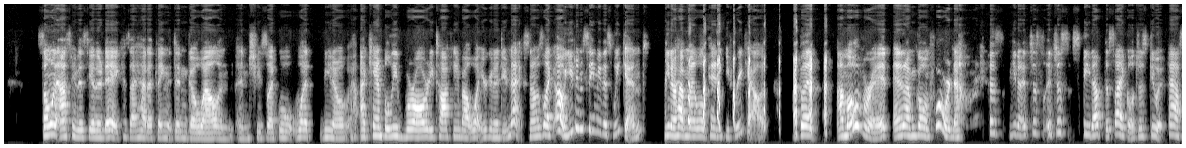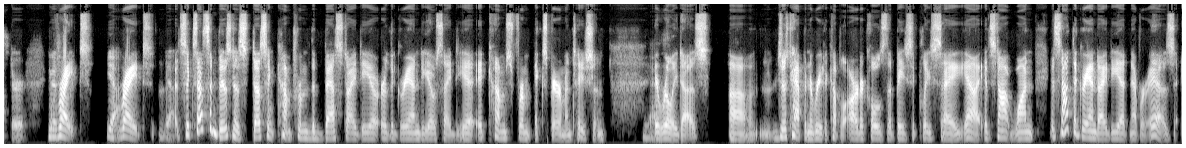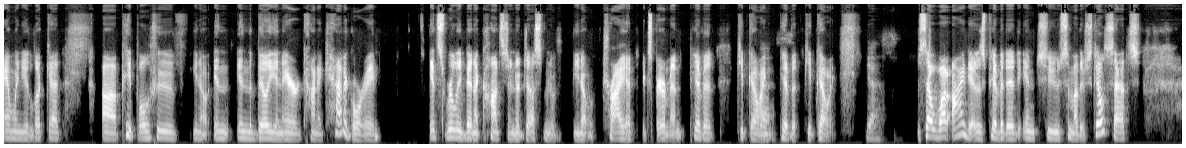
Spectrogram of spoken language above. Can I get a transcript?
someone asked me this the other day because i had a thing that didn't go well and and she's like well what you know i can't believe we're already talking about what you're going to do next. And i was like oh you didn't see me this weekend you know have my little panicky freak out but I'm over it and I'm going forward now. Because you know it just it just speed up the cycle just do it faster you know right. Yeah. Right. Yeah. success in business doesn't come from the best idea or the grandiose idea. It comes from experimentation. Yes. it really does uh, just happened to read a couple articles that basically say, yeah, it's not one, it's not the grand idea, it never is. And when you look at uh, people who've, you know, in in the billionaire kind of category, it's really been a constant adjustment of you know try it experiment pivot keep going yes. pivot keep going yes so what i did is pivoted into some other skill sets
